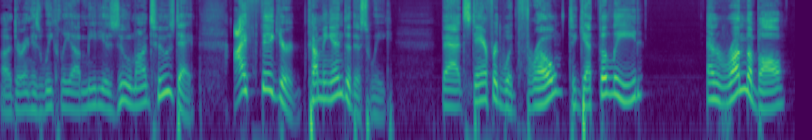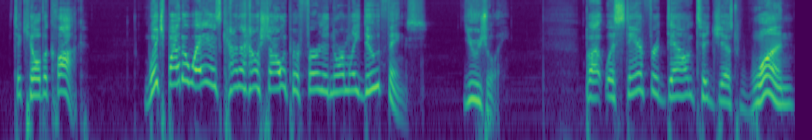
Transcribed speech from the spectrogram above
uh, during his weekly uh, media Zoom on Tuesday. I figured coming into this week that Stanford would throw to get the lead and run the ball to kill the clock which, by the way, is kind of how Shaw would prefer to normally do things, usually. But with Stanford down to just one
